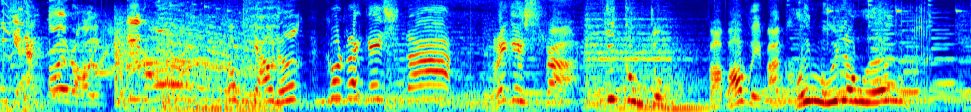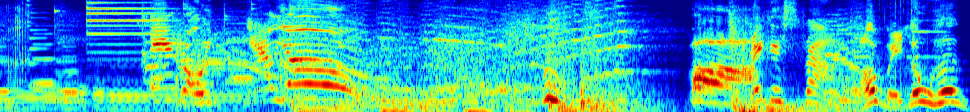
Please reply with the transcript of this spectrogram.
đơn giản tôi rồi. Đi thôi. Không vào được. Có Registra Registra giết côn trùng và bảo vệ bạn khỏi mũi lâu hơn. Đen rồi. Nhào vô. Registra bảo vệ lâu hơn.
